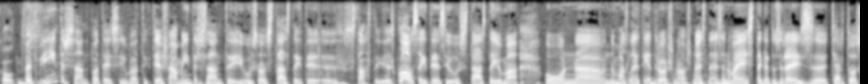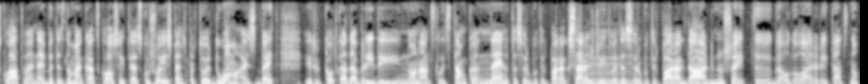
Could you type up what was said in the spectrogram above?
kaut... Bet interesanti patiesībā, tik tiešām interesanti jūsos stāstīties, klausīties jūsu stāstījumā un nu, mazliet iedrošinoši. Es nezinu, vai es tagad uzreiz ķertos klāt vai ne, bet es domāju, kāds klausītājs, kurš iespējams par to ir domājis, bet ir kaut kādā brīdī nonācis līdz tam, ka nē, nu, tas varbūt ir pārāk sarežģīti mm. vai tas mm. varbūt ir pārāk dārgi. Nu, šeit gal galā ir arī tāds nu,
